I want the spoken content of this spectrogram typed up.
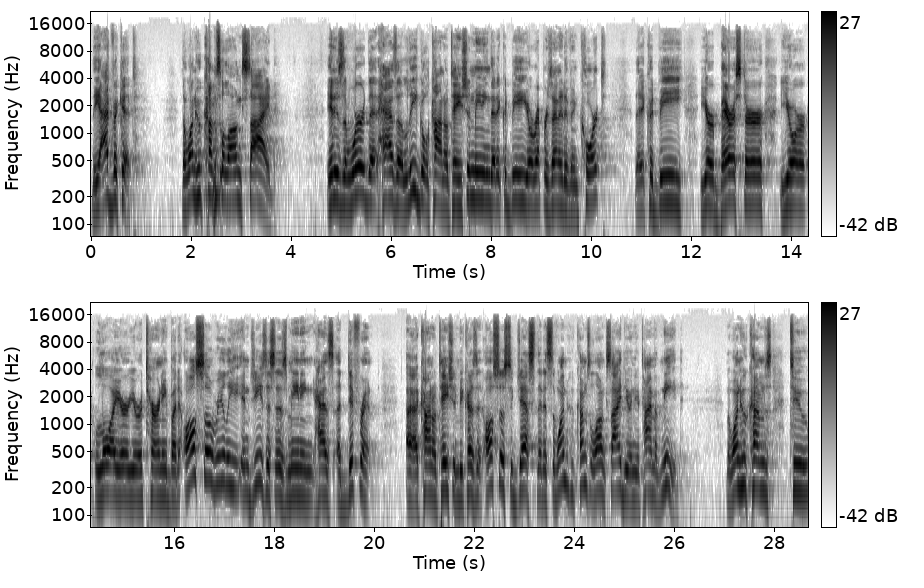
the advocate, the one who comes alongside. It is a word that has a legal connotation, meaning that it could be your representative in court, that it could be your barrister, your lawyer, your attorney, but also really in Jesus' meaning has a different uh, connotation because it also suggests that it's the one who comes alongside you in your time of need the one who comes to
